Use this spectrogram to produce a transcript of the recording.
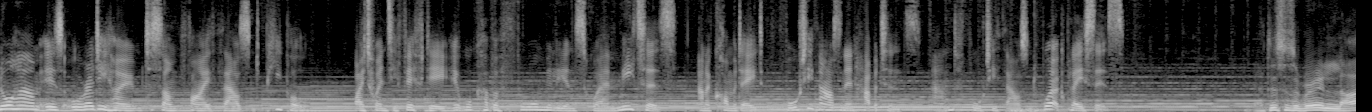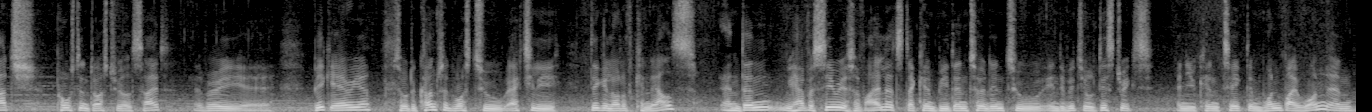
Nordhavn is already home to some 5,000 people. By 2050, it will cover 4 million square metres and accommodate 40,000 inhabitants and 40,000 workplaces. This is a very large post-industrial site, a very uh, big area. So the concept was to actually dig a lot of canals and then we have a series of islets that can be then turned into individual districts and you can take them one by one and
